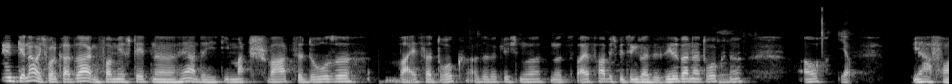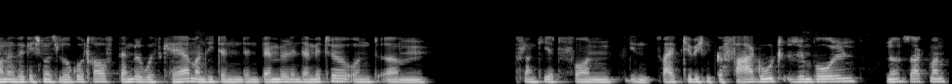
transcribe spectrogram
Genau, ich wollte gerade sagen, vor mir steht eine, ja, die, die matt schwarze Dose, weißer Druck, also wirklich nur, nur zweifarbig, beziehungsweise silberner Druck, mhm. ne? Auch. Ja ja, vorne wirklich nur das Logo drauf, Bamble with Care. Man sieht den, den Bamble in der Mitte und ähm, flankiert von diesen zwei typischen Gefahrgut-Symbolen, ne, sagt man.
